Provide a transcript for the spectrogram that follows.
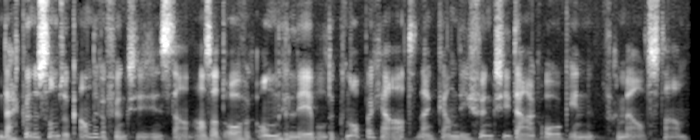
Daar kunnen soms ook andere functies in staan. Als dat over ongelabelde knoppen gaat, dan kan die functie daar ook in vermeld staan.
